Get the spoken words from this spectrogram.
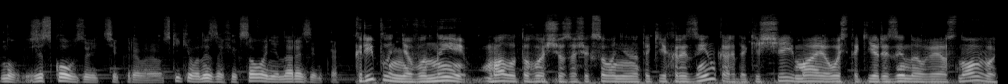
ну зісковзують ці крила, оскільки вони зафіксовані на резинках. Кріплення вони мало того, що зафіксовані на таких резинках, так і ще й має ось такі резинові основи.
